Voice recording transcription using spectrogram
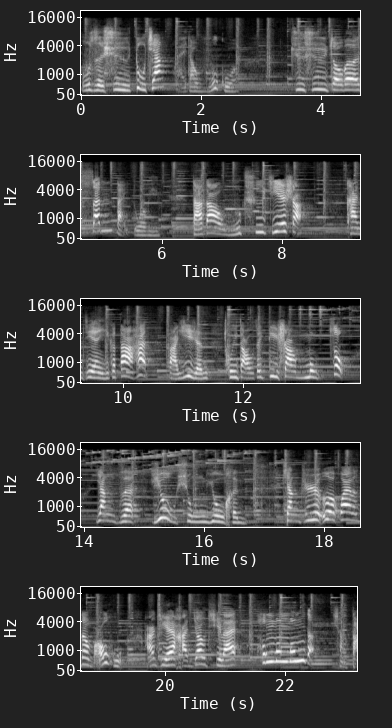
伍子胥渡江来到吴国，继续走了三百多里，达到吴区街上，看见一个大汉把一人推倒在地上猛揍。样子又凶又狠，像只饿坏了的老虎，而且喊叫起来轰隆隆的，像打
